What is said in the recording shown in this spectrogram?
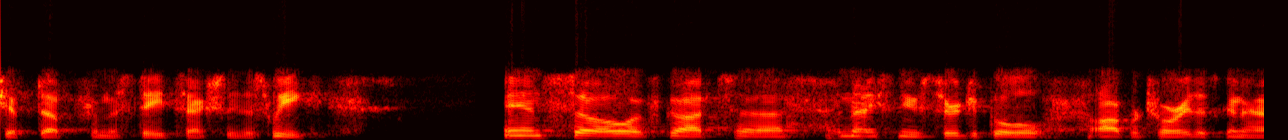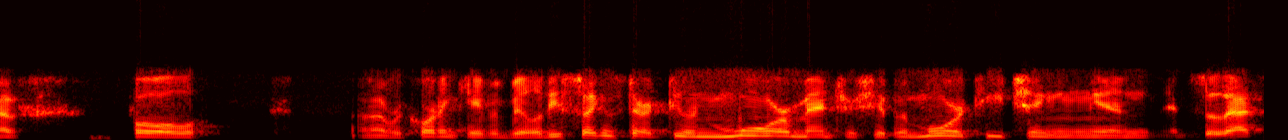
shipped up from the states actually this week. And so I've got uh, a nice new surgical operatory that's going to have full uh, recording capabilities, so I can start doing more mentorship and more teaching, and, and so that's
